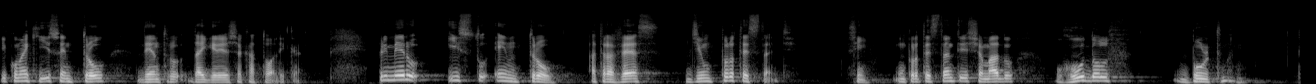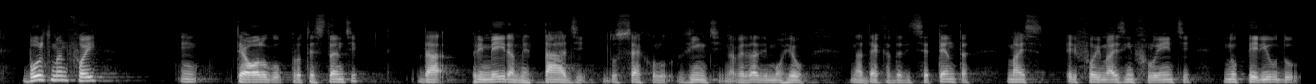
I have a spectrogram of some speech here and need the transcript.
e como é que isso entrou dentro da Igreja Católica. Primeiro, isto entrou através de um protestante. Sim, um protestante chamado Rudolf Bultmann. Bultmann foi um teólogo protestante da primeira metade do século XX. Na verdade, ele morreu na década de 70, mas ele foi mais influente no período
